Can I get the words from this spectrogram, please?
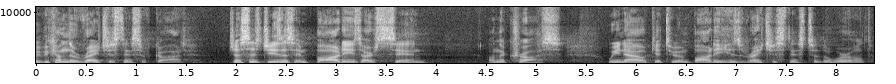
We become the righteousness of God. Just as Jesus embodies our sin on the cross, we now get to embody his righteousness to the world.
